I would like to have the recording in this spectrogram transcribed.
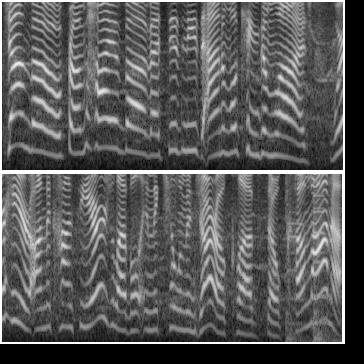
Jambo from high above at Disney's Animal Kingdom Lodge. We're here on the concierge level in the Kilimanjaro Club, so come on up.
